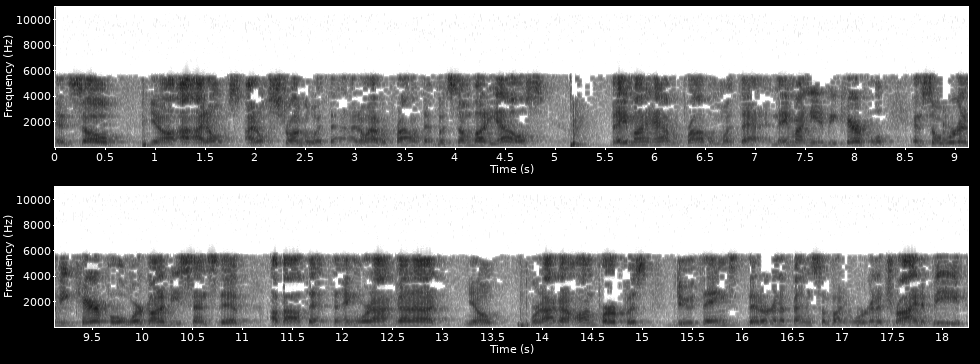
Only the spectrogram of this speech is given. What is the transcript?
And so you know, I, I don't I don't struggle with that. I don't have a problem with that. But somebody else, they might have a problem with that, and they might need to be careful. And so we're going to be careful. We're going to be sensitive about that thing. We're not going to, you know, we're not going to on purpose do things that are going to offend somebody. We're going to try to be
